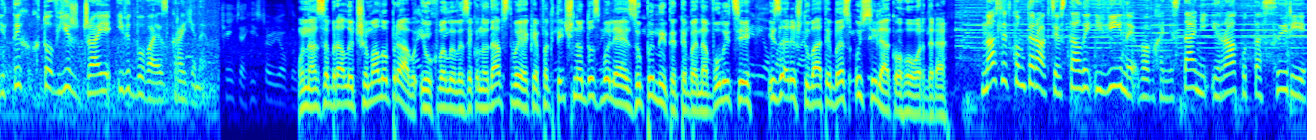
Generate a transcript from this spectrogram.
і тих, хто в'їжджає і відбуває з країни. У нас забрали чимало прав і ухвалили законодавство, яке фактично дозволяє зупинити тебе на вулиці і заарештувати без усілякого ордера. Наслідком терактів стали і війни в Афганістані, Іраку та Сирії.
